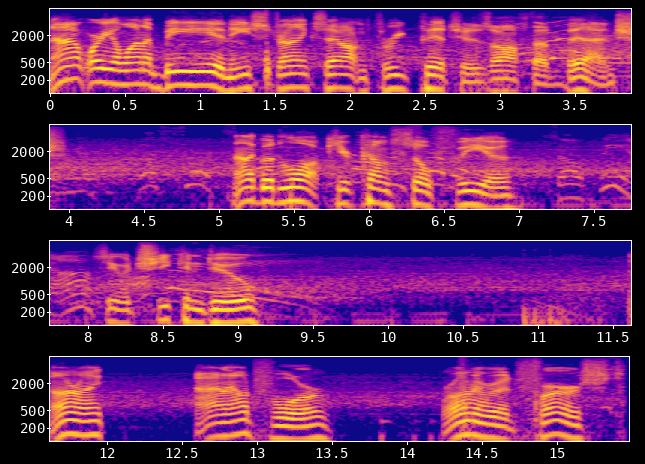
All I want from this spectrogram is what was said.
Not where you want to be, and he strikes out in three pitches off the bench. Not a good look. Here comes Sophia. See what she can do. All right. On out for runner at first.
